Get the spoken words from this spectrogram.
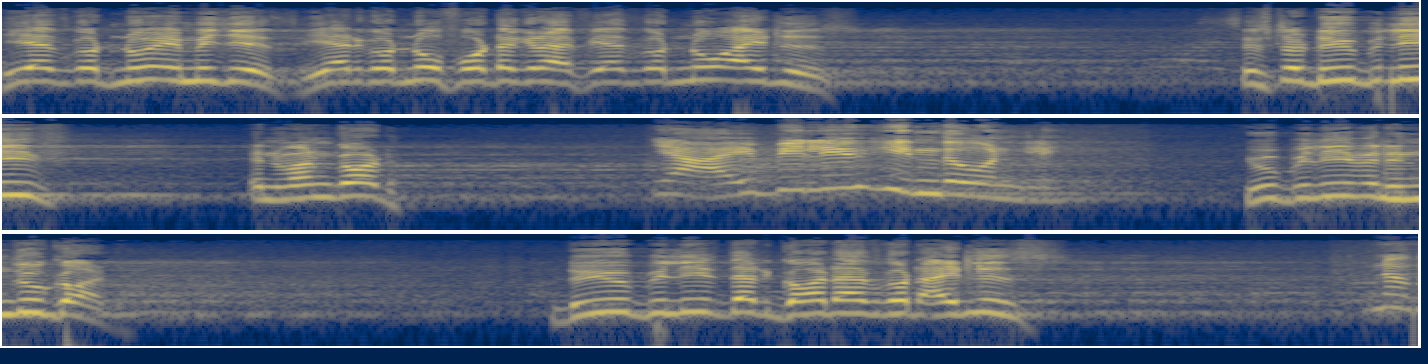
He has got no images, He has got no photograph, He has got no idols. Sister, do you believe in one God? Yeah, I believe Hindu only. You believe in Hindu God. Do you believe that God has got idols? No,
